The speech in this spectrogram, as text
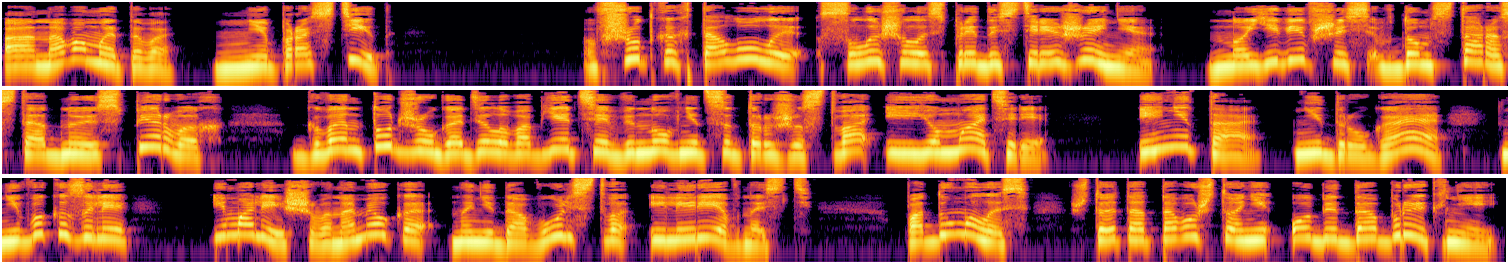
А она вам этого не простит!» В шутках Талулы слышалось предостережение, но, явившись в дом старосты одной из первых, Гвен тут же угодила в объятия виновницы торжества и ее матери, и ни та, ни другая не выказали и малейшего намека на недовольство или ревность. Подумалось, что это от того, что они обе добры к ней,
